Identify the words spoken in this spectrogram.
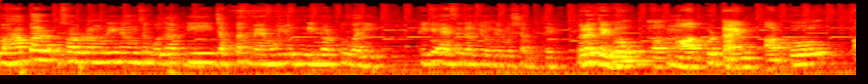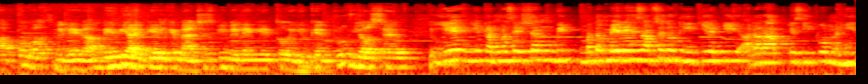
वहाँ पर सौरभ गांगुली ने उनसे बोला कि जब तक मैं हूँ you need not to worry ठीक है ऐसे करके उनके कुछ शब्द थे अरे देखो तो, हम्म। आपको टाइम आपको आपको वक्त मिलेगा मे बी आईपीएल के मैचेस भी मिलेंगे तो यू कैन प्रूव योरसेल्फ ये ये कन्वर्सेशन भी मतलब मेरे हिसाब से तो ठीक ही है कि अगर आप किसी को नहीं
